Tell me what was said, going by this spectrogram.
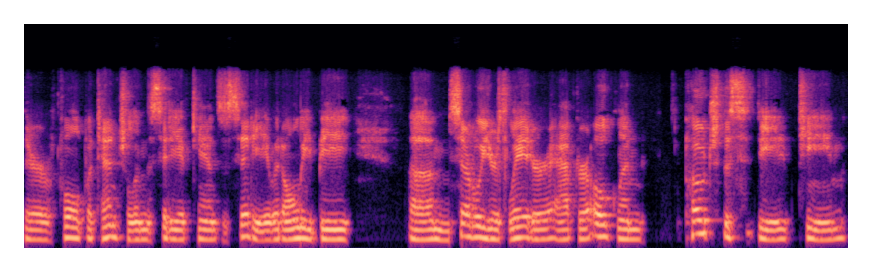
their full potential in the city of Kansas City. It would only be um, several years later after Oakland poached the, the team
